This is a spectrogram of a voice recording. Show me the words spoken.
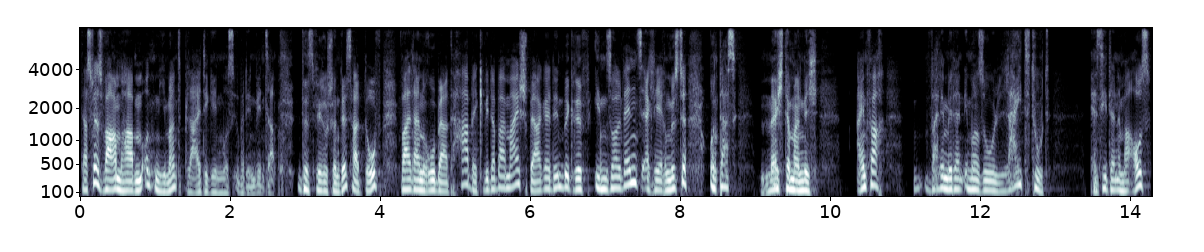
dass wir es warm haben und niemand pleite gehen muss über den Winter. Das wäre schon deshalb doof, weil dann Robert Habeck wieder bei Maischberger den Begriff Insolvenz erklären müsste. Und das möchte man nicht. Einfach, weil er mir dann immer so leid tut. Er sieht dann immer aus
